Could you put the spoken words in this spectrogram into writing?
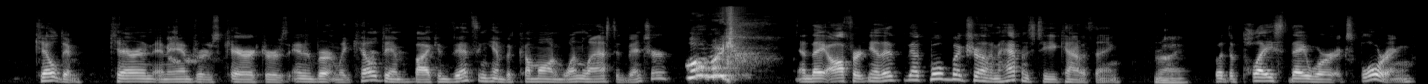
killed him. Karen and Andrew's characters inadvertently killed him by convincing him to come on one last adventure Oh my god. And they offered, you know, they, they, we'll make sure nothing happens to you, kind of a thing. Right. But the place they were exploring,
